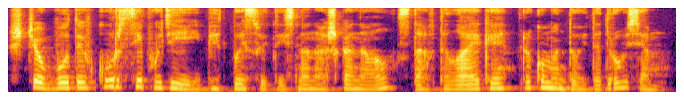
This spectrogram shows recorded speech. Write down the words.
Щоб бути в курсі подій, підписуйтесь на наш канал, ставте лайки, рекомендуйте друзям.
